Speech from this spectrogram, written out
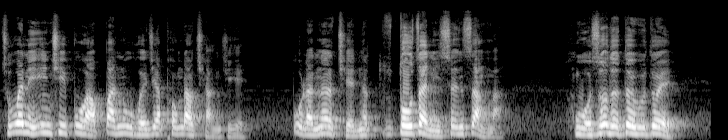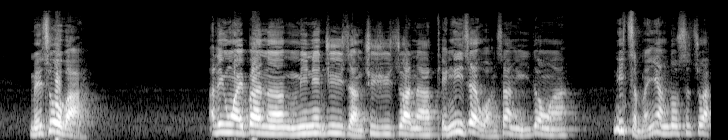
除非你运气不好，半路回家碰到抢劫，不然那钱呢都在你身上嘛。我说的对不对？没错吧？啊，另外一半呢？明天继续涨，继续赚啊，停力在往上移动啊。你怎么样都是赚，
